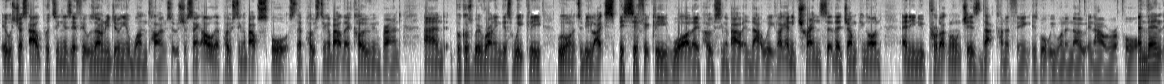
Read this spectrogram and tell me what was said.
it was just outputting as if it was only doing it one time. So it was just saying, oh, they're posting about sports, they're posting about their clothing brand. And because we're running this weekly, we want it to be like specifically what are they posting about in that week, like any trends that they're jumping on, any new product launches, that kind of thing is what we want to know in our report. And then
